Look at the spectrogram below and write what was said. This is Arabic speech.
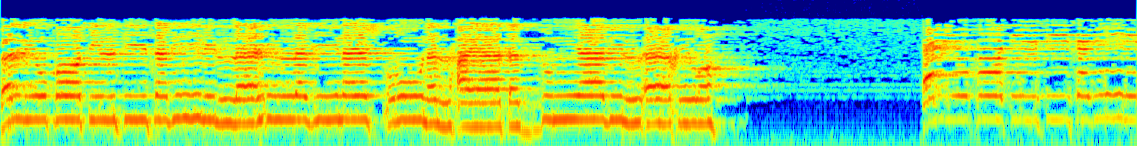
فَلْيُقَاتِلْ فِي سَبِيلِ اللَّهِ الَّذِينَ يَشْرُونَ الْحَيَاةَ الدُّنْيَا بِالْآخِرَةِ ۚ يُقَاتِلْ فِي سَبِيلِ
